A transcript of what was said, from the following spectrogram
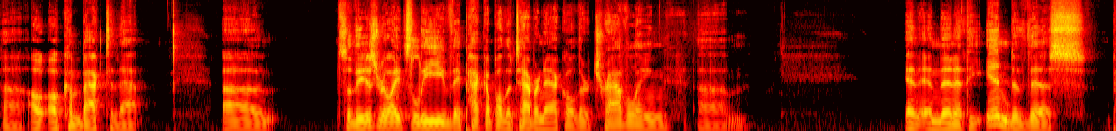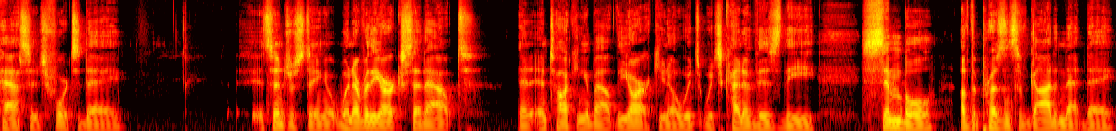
Uh, I'll, I'll, come back to that. Um, so the Israelites leave, they pack up all the tabernacle, they're traveling. Um, and, and then at the end of this passage for today, it's interesting. Whenever the ark set out, and, and talking about the ark, you know, which, which kind of is the symbol of the presence of God in that day.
